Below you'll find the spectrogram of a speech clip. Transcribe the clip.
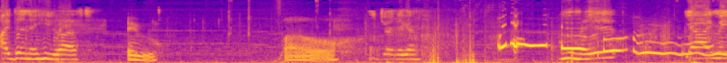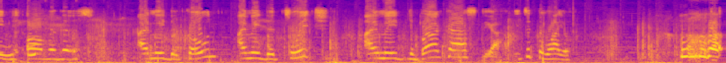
I didn't. He left. Ew. Oh. He joined again. You made it? Yeah, I made all of this. I made the code. I made the Twitch. I made the broadcast. Yeah, it took a while.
